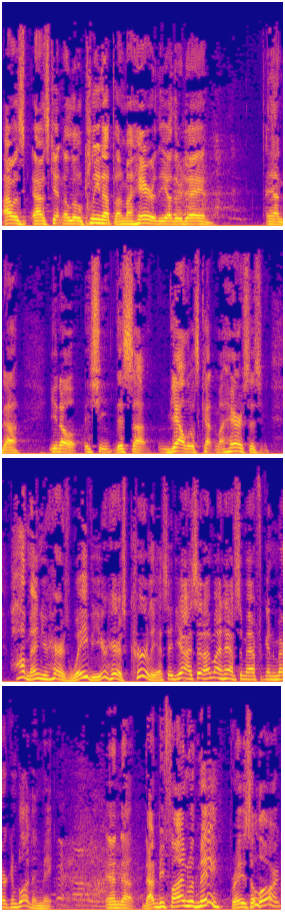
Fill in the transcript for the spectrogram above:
I was, I was getting a little cleanup on my hair the other day and and, uh, you know, she, this uh, gal that was cutting my hair says, Oh man, your hair is wavy. Your hair is curly. I said, Yeah. I said, I might have some African American blood in me. And uh, that'd be fine with me. Praise the Lord.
